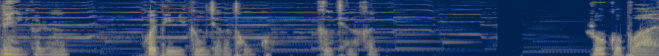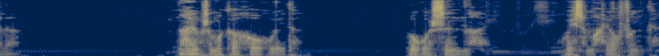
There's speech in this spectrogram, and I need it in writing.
另一个人会比你更加的痛苦，更加的恨。如果不爱了，那还有什么可后悔的？如果深爱，为什么还要分开？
